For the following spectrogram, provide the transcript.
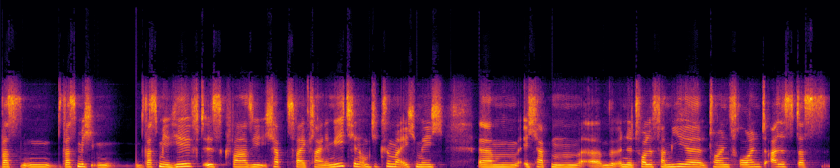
was, was mich was mir hilft, ist quasi, ich habe zwei kleine Mädchen, um die kümmere ich mich. Ähm, ich habe ein, äh, eine tolle Familie, einen tollen Freund, alles das,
